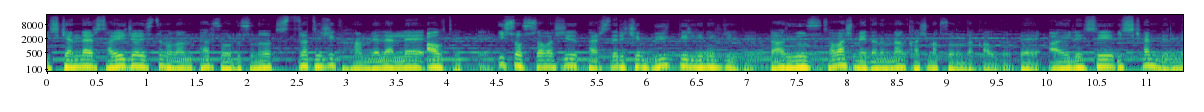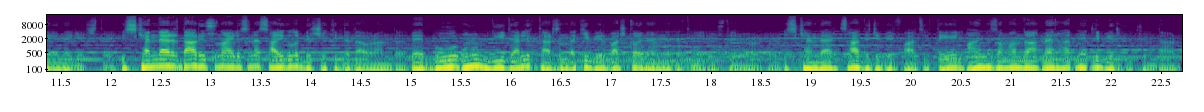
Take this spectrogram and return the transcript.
İskender sayıca üstün olan Pers ordusunu stratejik hamlelerle alt etti. İsos Savaşı Persler için büyük bir yenilgiydi. Darius savaş meydanından kaçmak zorunda kaldı ve ailesi İskender'in eline geçti. İskender Darius'un ailesine saygılı bir şekilde davrandı ve bu onun liderlik tarzındaki bir başka önemli detayı gösteriyordu. İskender sadece bir fatih değil, aynı zamanda merhametli bir hükümdardı.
